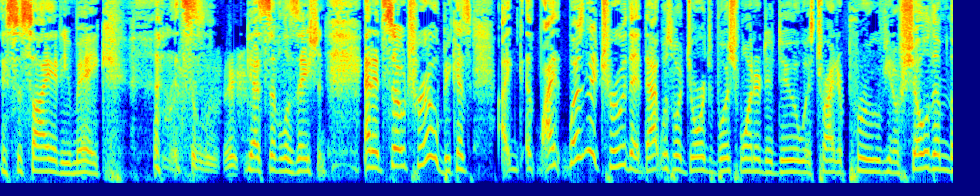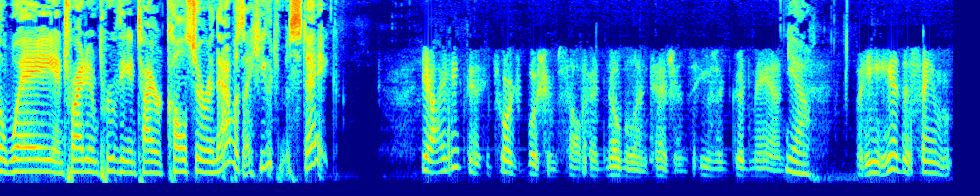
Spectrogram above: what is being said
a society make. civilization. yes, civilization. And it's so true because I, I, wasn't it true that that was what George Bush wanted to do was try to prove, you know, show them the way and try to improve the entire culture. And that was a huge mistake. Yeah, I think that George Bush himself had noble intentions. He was a good man. Yeah. But he, had the same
